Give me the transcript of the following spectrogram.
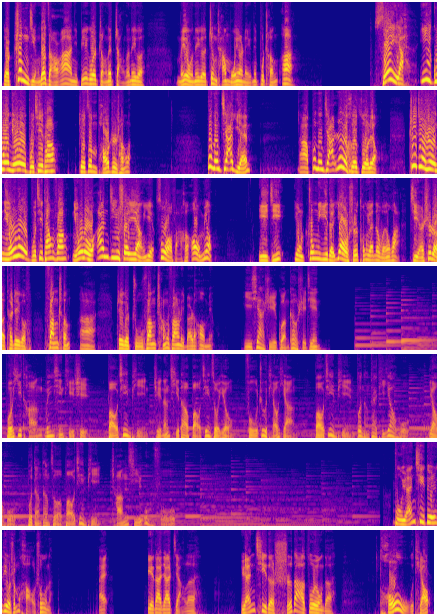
要正经的枣啊，你别给我整的长的那个没有那个正常模样那个那不成啊。所以呀，一锅牛肉补气汤就这么炮制成了，不能加盐，啊，不能加任何佐料。这就是牛肉补气汤方、牛肉氨基酸营养液做法和奥妙，以及用中医的药食同源的文化解释了它这个方程啊，这个主方成方里边的奥妙。以下是广告时间。博一堂温馨提示：保健品只能起到保健作用，辅助调养；保健品不能代替药物，药物不能当做保健品。长期误服，补元气对人体有什么好处呢？哎，给大家讲了元气的十大作用的头五条，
